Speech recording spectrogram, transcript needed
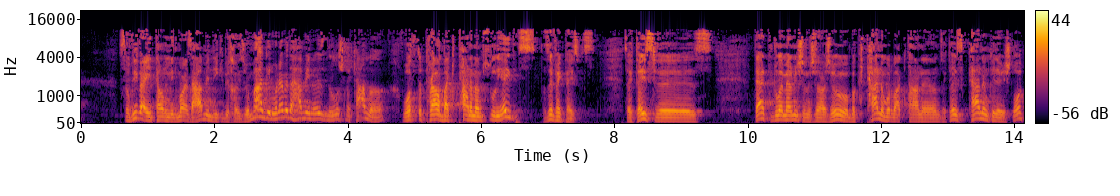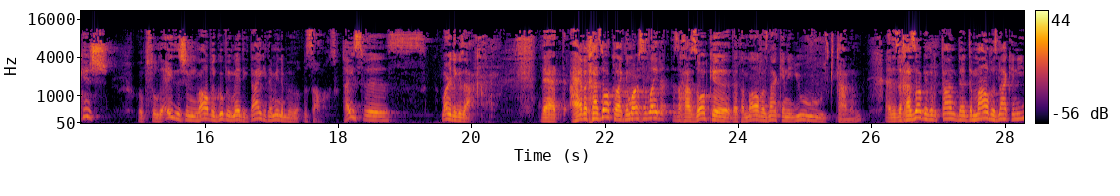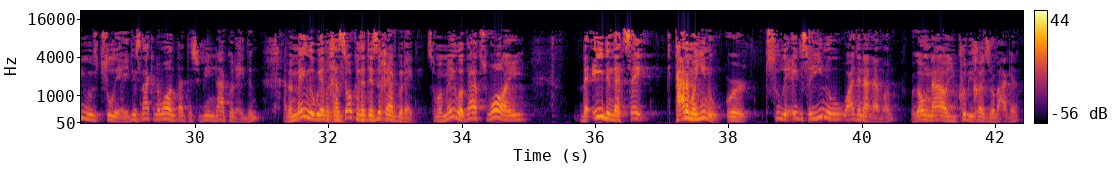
So viva are telling me more is a havin diki b'chayzer magid whatever the havin is in the lushna kama. What's the problem by ketanim and psuli edis? Does it affect taisvis? So taisvis that the lemon mission is oh but ketanim what about ketanim? So taisvis ketanim kedei shlokish. Upsuli edis im valve gufi medik daikit amin b'samach. So taisvis That I have a chazok, like the Gemara says later. There's a chazok uh, that the malva is not going to use ketanim, and there's a chazok that the malva is not going to use psuli eid. It's not going to want that there should be not good eidin. And Mamela, we have a chazok that they have good eidin. So Mamela, that's why the eidin that say ketanim oyinu, or psuli eid sayinu, why they're not nemon? We're going now, you could be chayzer magid.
